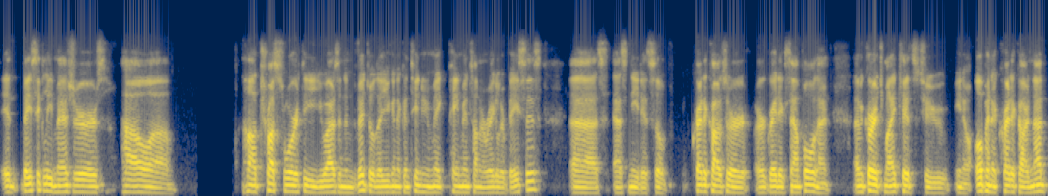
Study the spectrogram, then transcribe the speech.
it basically measures how um, how trustworthy you are as an individual that you're going to continue to make payments on a regular basis as as needed. So credit cards are, are a great example, and I, I encourage my kids to you know open a credit card not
